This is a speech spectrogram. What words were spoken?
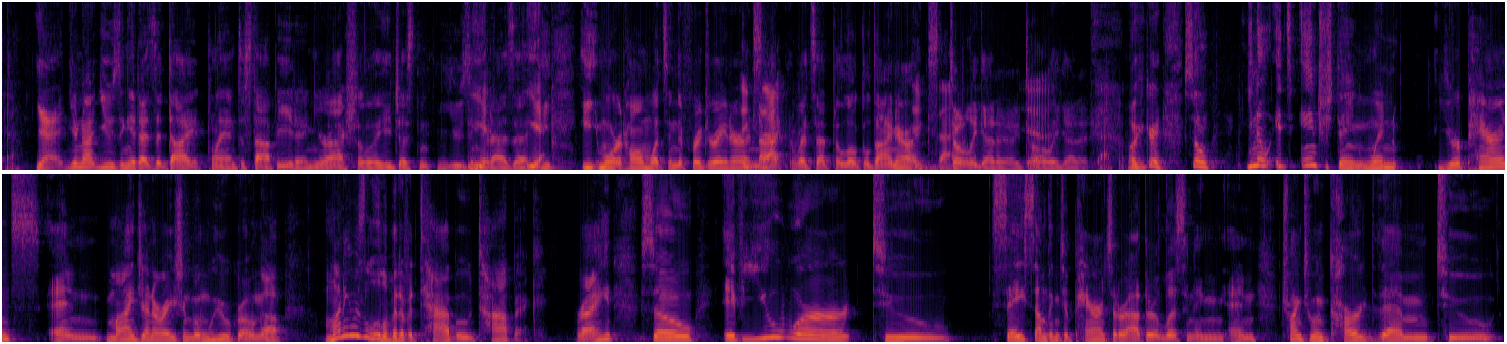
Yeah, Yeah, you're not using it as a diet plan to stop eating. You're actually just using it as a yeah. eat, eat more at home, what's in the refrigerator, and not what's at the local diner. I Exactly. totally get it. I Yeah, totally get it. exactly. Okay, great. So, you know, it's interesting when your parents and my generation, when we were growing up, money was a little bit of a taboo topic, right? So, if you were to say something to parents that are out there listening and trying to encourage them to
